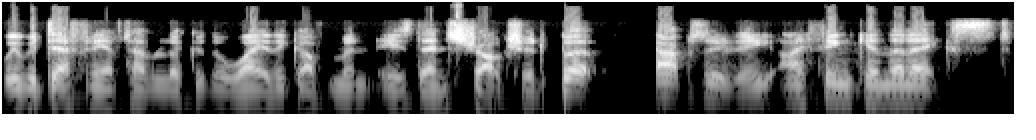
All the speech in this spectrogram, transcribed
we would definitely have to have a look at the way the government is then structured. But absolutely, I think in the next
